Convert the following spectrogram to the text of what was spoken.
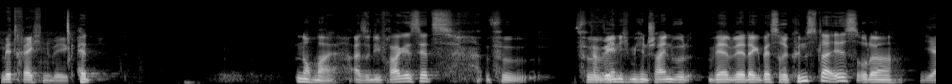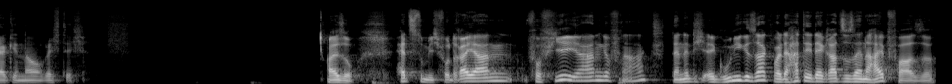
Mit Rechenweg. Hätt Nochmal, also die Frage ist jetzt, für, für, Für wen wen? ich mich entscheiden würde, wer, wer der bessere Künstler ist oder Ja, genau, richtig. Also, hättest du mich vor drei Jahren, vor vier Jahren gefragt, dann hätte ich El Guni gesagt, weil da hatte der gerade so seine Hype-Phase.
